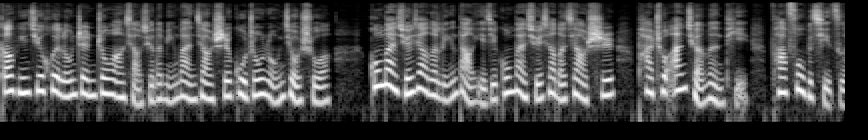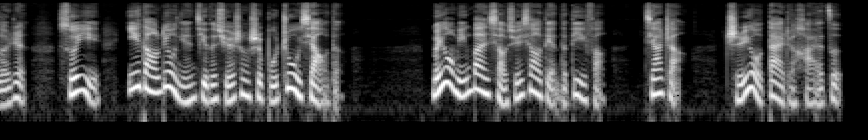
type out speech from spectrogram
高平区汇龙镇众望小学的民办教师顾忠荣就说。公办学校的领导以及公办学校的教师怕出安全问题，怕负不起责任，所以一到六年级的学生是不住校的。没有民办小学校点的地方，家长只有带着孩子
